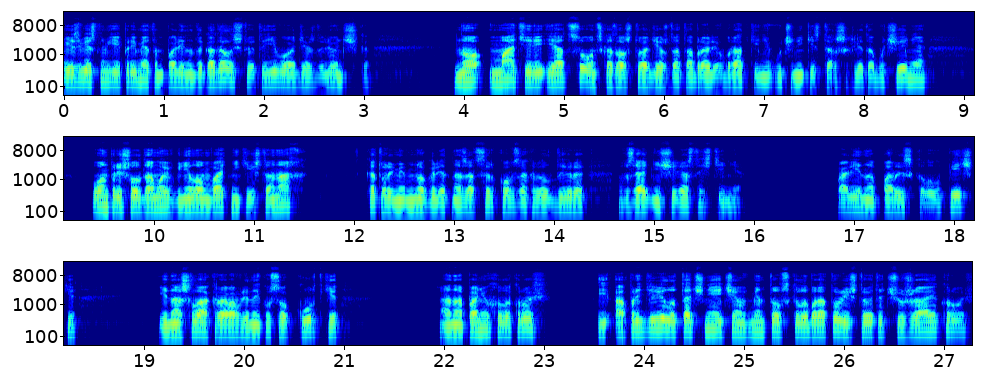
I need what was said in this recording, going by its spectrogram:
По известным ей приметам Полина догадалась, что это его одежда, Ленчика. Но матери и отцу он сказал, что одежду отобрали в Браткине ученики старших лет обучения. Он пришел домой в гнилом ватнике и штанах, которыми много лет назад Сырков закрыл дыры в задней щелястой стене. Полина порыскала у печки и нашла окровавленный кусок куртки. Она понюхала кровь и определила точнее, чем в ментовской лаборатории, что это чужая кровь.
